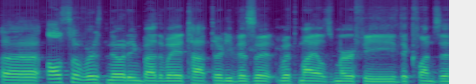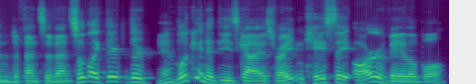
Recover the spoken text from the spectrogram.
Uh, also worth noting, by the way, a top 30 visit with Myles Murphy, the Clemson defensive end. So like they're they're yeah. looking at these guys, right? In case they are available.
